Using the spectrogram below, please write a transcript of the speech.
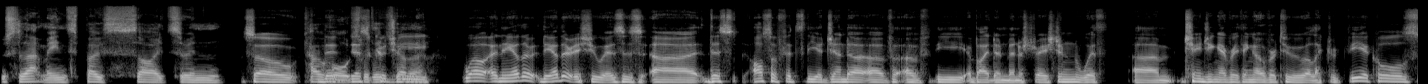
that. So that means both sides are in So cohorts with each be other. well, and the other the other issue is is uh, this also fits the agenda of of the Biden administration with um, changing everything over to electric vehicles,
